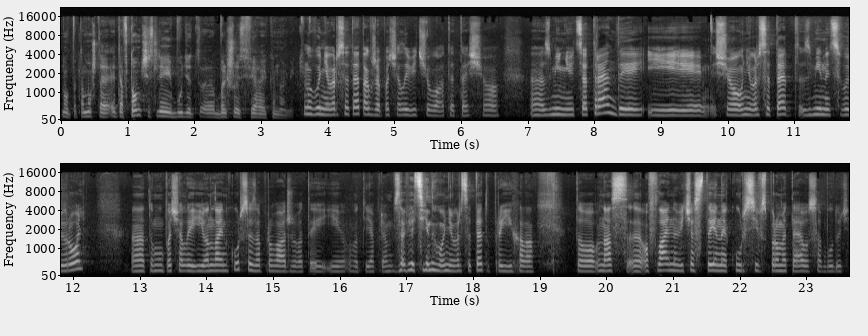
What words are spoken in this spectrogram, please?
Ну, потому что это в том числе и будет э, большой сферой экономики. Ну, в університетах вже почали відчувати те, що змінюються тренди, і що університет змінить свою роль. Е, Тому почали і онлайн-курси запроваджувати. І от я прям з авіаційного університету приїхала. То в нас е, офлайнові частини курсів з Прометеуса будуть.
